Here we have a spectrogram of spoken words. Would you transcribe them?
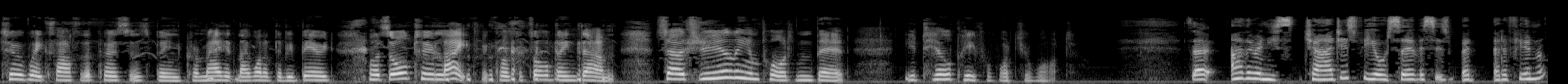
two weeks after the person's been cremated and they want it to be buried. Well, it's all too late because it's all been done. So it's really important that you tell people what you want. So, are there any charges for your services at, at a funeral?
